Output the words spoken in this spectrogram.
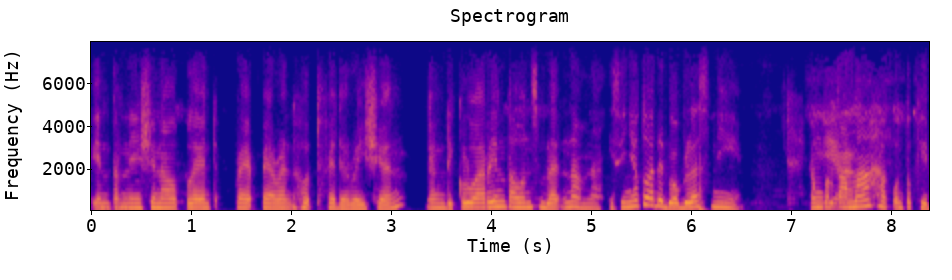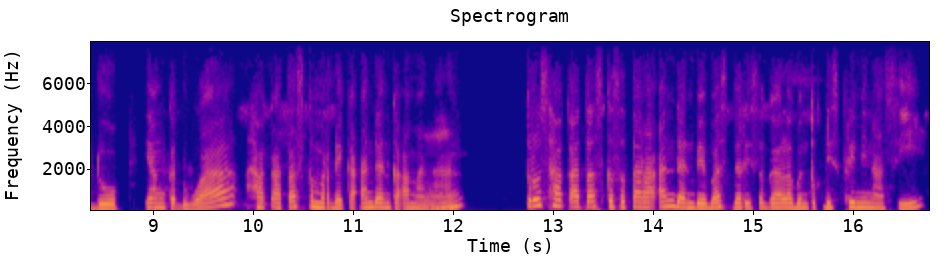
International Planned Parenthood Federation yang dikeluarin tahun 96. Nah, isinya tuh ada 12 nih. Yang yeah. pertama hak untuk hidup, yang kedua hak atas kemerdekaan dan keamanan, hmm. Terus hak atas kesetaraan dan bebas dari segala bentuk diskriminasi,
